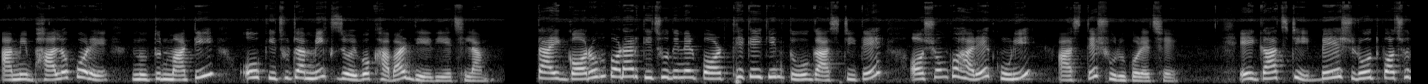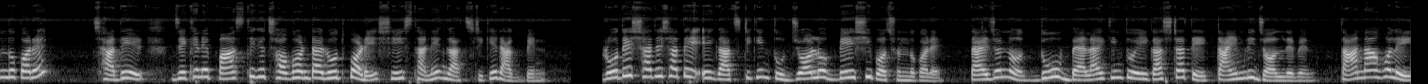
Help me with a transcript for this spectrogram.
আমি ভালো করে নতুন মাটি ও কিছুটা মিক্স জৈব খাবার দিয়ে দিয়েছিলাম। তাই গরম পড়ার কিছুদিনের পর থেকেই কিন্তু গাছটিতে অসংখ্য হারে কুঁড়ি আসতে শুরু করেছে। এই গাছটি বেশ রোদ পছন্দ করে। ছাদের যেখানে পাঁচ থেকে ছ ঘণ্টা রোদ পড়ে, সেই স্থানে গাছটিকে রাখবেন। রোদের সাথে সাথে এই গাছটি কিন্তু জলও বেশি পছন্দ করে। তাই জন্য দু বেলায় কিন্তু এই গাছটাতে টাইমলি জল দেবেন। তা না হলেই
